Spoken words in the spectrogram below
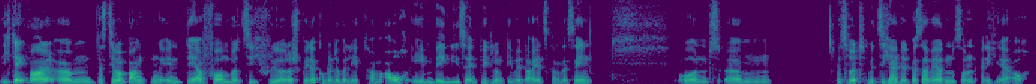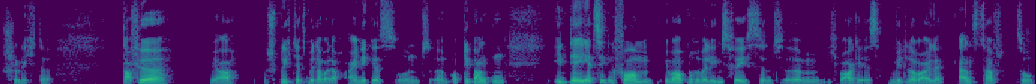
Ich denke mal, ähm, das Thema Banken in der Form wird sich früher oder später komplett überlebt haben. Auch eben wegen dieser Entwicklung, die wir da jetzt gerade sehen. Und ähm, es wird mit Sicherheit nicht besser werden, sondern eigentlich eher auch schlechter. Dafür, ja, spricht jetzt mittlerweile auch einiges. Und ähm, ob die Banken in der jetzigen Form überhaupt noch überlebensfähig sind, ähm, ich wage es mittlerweile ernsthaft zu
